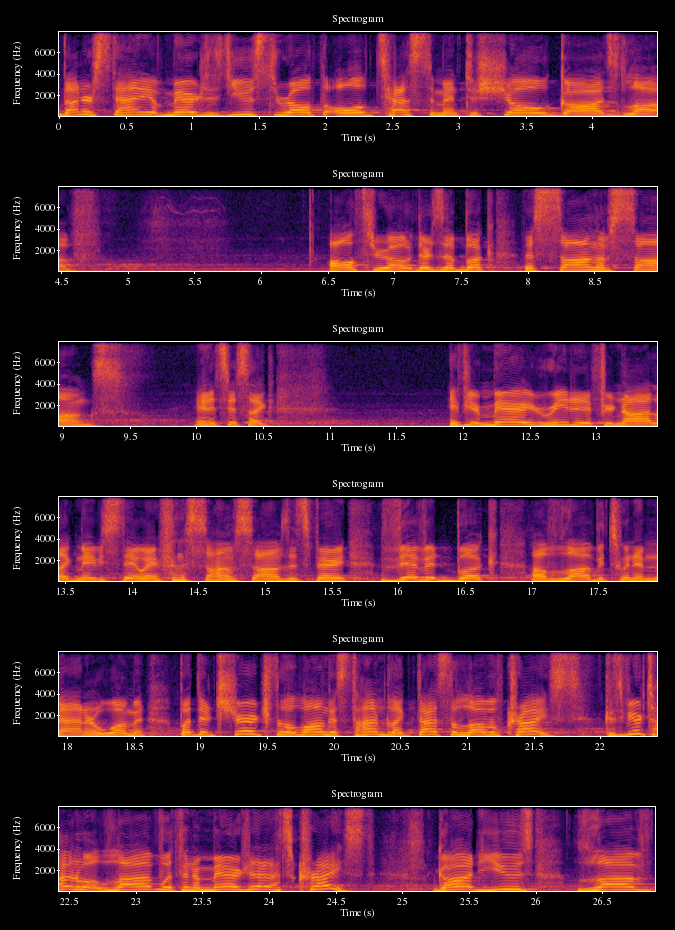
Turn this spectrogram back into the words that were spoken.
the understanding of marriage is used throughout the Old Testament to show God's love. All throughout. There's a book, The Song of Songs. And it's just like, if you're married, read it. If you're not, like maybe stay away from the Song of Psalms. It's a very vivid book of love between a man and a woman. But the church, for the longest time, like that's the love of Christ. Because if you're talking about love within a marriage, that's Christ. God used love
